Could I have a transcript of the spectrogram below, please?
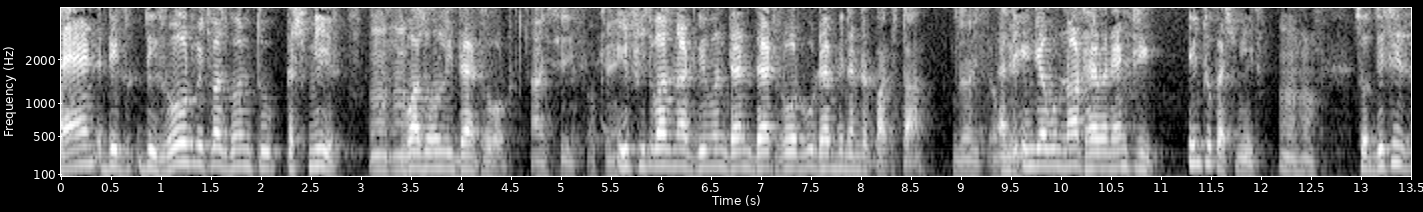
land, the the road which was going to Kashmir, was only that road. I see. Okay. If it was not given, then that road would have been under Pakistan, right. Okay. and India would not have an entry into Kashmir. Mhm. So this is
